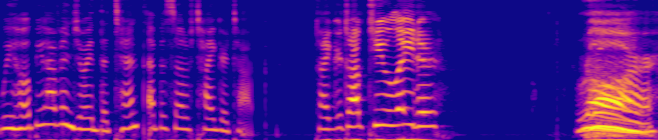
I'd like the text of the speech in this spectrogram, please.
We hope you have enjoyed the 10th episode of Tiger Talk. Tiger talk to you later. Roar!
